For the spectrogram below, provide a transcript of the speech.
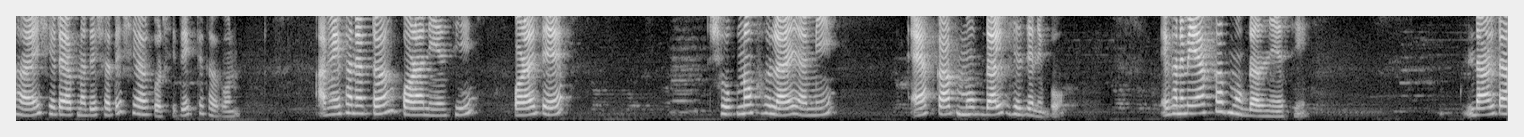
হয় সেটা আপনাদের সাথে শেয়ার করছি, দেখতে থাকুন। আমি এখানে একটা কড়া নিয়েছি। কড়াইতে শুকনো খোলায় আমি এক কাপ মুগ ডাল ভেজে নেব। এখানে আমি এক কাপ মুগ ডাল নিয়েছি। ডালটা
